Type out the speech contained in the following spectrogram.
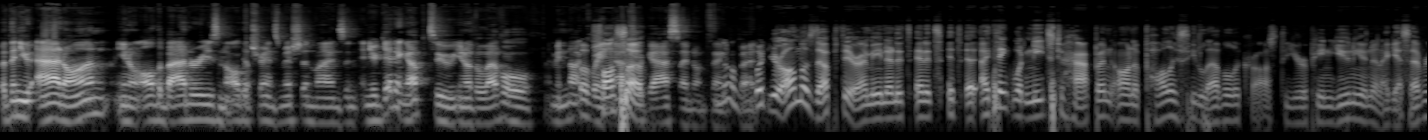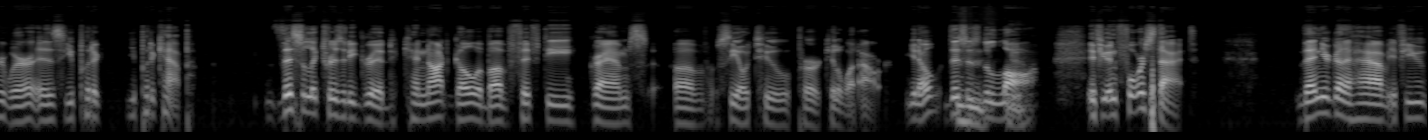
But then you add on, you know, all the batteries and all the transmission lines, and, and you're getting up to you know the level. I mean, not quite fossil. natural gas, I don't think, no, but but you're almost up there. I mean, and it's and it's it. I think what needs to happen on a policy level across the European Union and I guess everywhere is you put a you put a cap. This electricity grid cannot go above 50 grams of CO2 per kilowatt hour. You know, this is Mhm, the yeah. law. If you enforce that, then you're going to have, if you've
